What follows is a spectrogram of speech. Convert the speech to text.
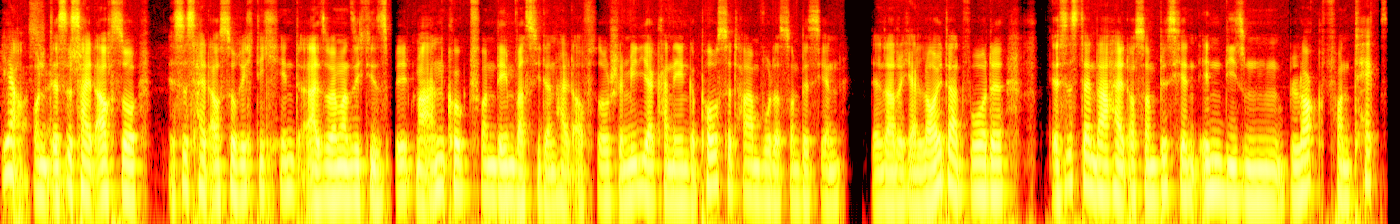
Ja, und es ist halt auch so, es ist halt auch so richtig hint, also wenn man sich dieses Bild mal anguckt von dem, was sie dann halt auf Social Media Kanälen gepostet haben, wo das so ein bisschen denn dadurch erläutert wurde, es ist dann da halt auch so ein bisschen in diesem Block von Text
